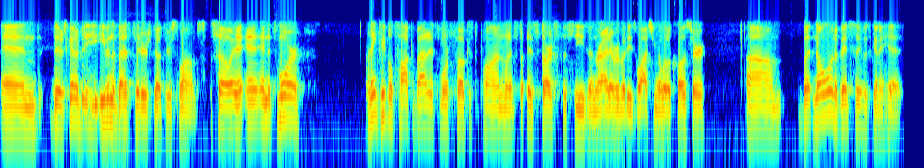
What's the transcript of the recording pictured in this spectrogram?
and there's going to be even the best hitters go through slumps. So, and, and it's more. I think people talk about it. It's more focused upon when it, it starts the season, right? Everybody's watching a little closer. Um, but Nolan eventually was going to hit,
